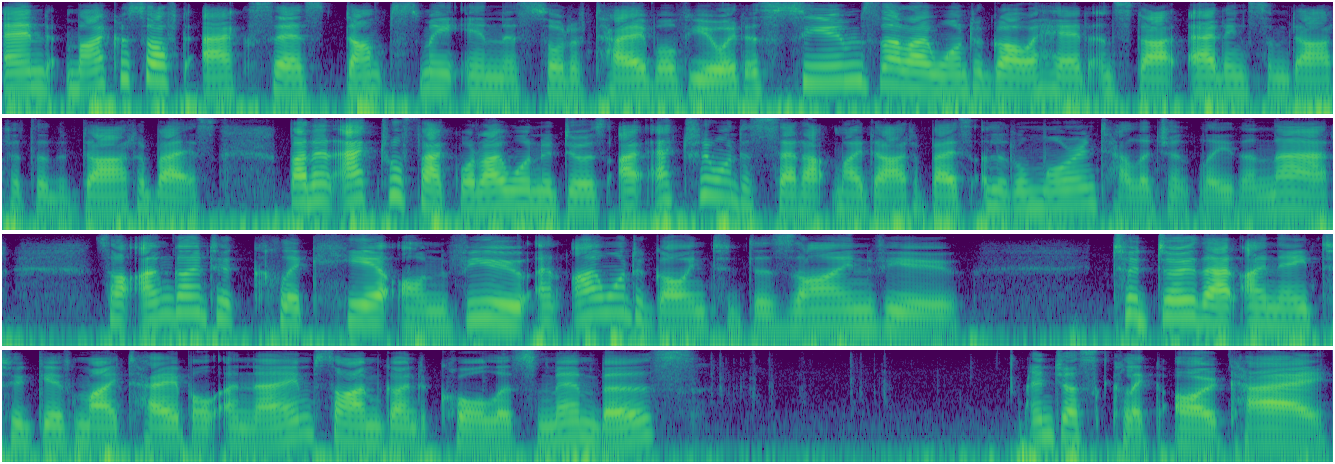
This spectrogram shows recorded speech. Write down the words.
And Microsoft Access dumps me in this sort of table view. It assumes that I want to go ahead and start adding some data to the database. But in actual fact, what I want to do is I actually want to set up my database a little more intelligently than that. So I'm going to click here on view and I want to go into design view. To do that, I need to give my table a name. So I'm going to call this members and just click OK.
